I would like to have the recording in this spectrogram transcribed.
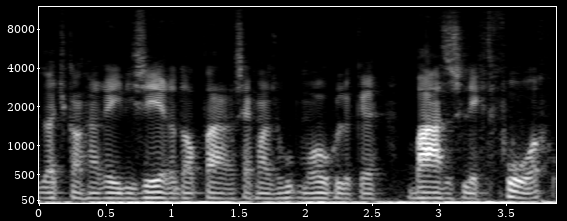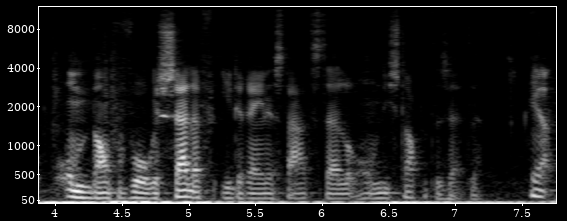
dat je kan gaan realiseren dat daar zeg maar, zo goed mogelijke basis ligt voor, om dan vervolgens zelf iedereen in staat te stellen om die stappen te zetten. Ja,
